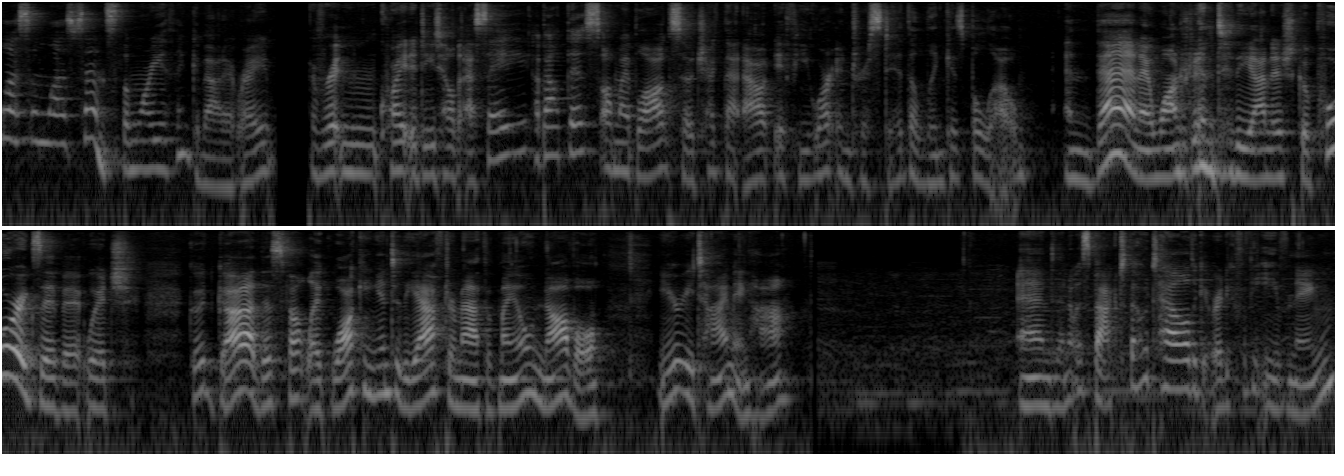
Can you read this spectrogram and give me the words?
less and less sense the more you think about it, right? I've written quite a detailed essay about this on my blog, so check that out if you are interested. The link is below. And then I wandered into the Anish Kapoor exhibit, which, good God, this felt like walking into the aftermath of my own novel. Eerie timing, huh? And then it was back to the hotel to get ready for the evening.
